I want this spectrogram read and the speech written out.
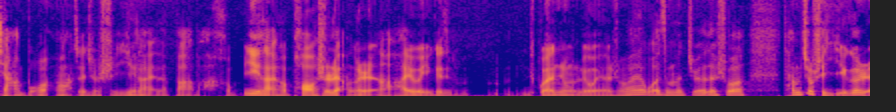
亚伯啊，这就是依赖的爸爸和依赖和炮是两个人哈。还有一个观众留言说：“哎，我怎么觉得说他们就是一个人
